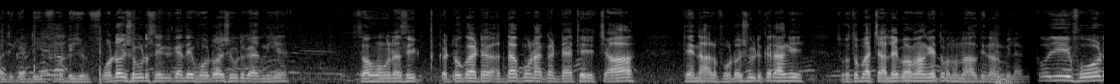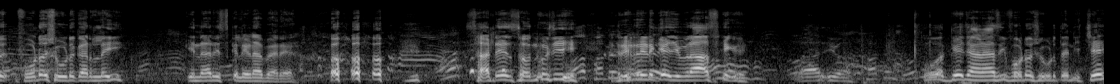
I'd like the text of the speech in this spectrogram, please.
ਅੱਜ ਗੱਡੀ photo shoot photo shoot Singh ਕਹਿੰਦੇ ਫੋਟੋ ਸ਼ੂਟ ਕਰਨੀ ਹੈ। ਸੋ ਹੁਣ ਅਸੀਂ ਘੱਟੋ ਘੱਟ ਅੱਧਾ ਪੌਣਾ ਘੰਟਾ ਇੱਥੇ ਚਾਹ ਤੇ ਨਾਲ ਫੋਟੋ ਸ਼ੂਟ ਕਰਾਂਗੇ। ਸੋ ਉਸ ਤੋਂ ਬਾਅਦ ਚਾਲੇ ਪਾਵਾਂਗੇ ਤੁਹਾਨੂੰ ਨਾਲ ਦੀ ਨਾਲ ਮਿਲਾਂਗੇ। ਦੇਖੋ ਜੀ ਫੋਟੋ ਸ਼ੂਟ ਕਰਨ ਲਈ ਕਿੰਨਾ ਰਿਸਕ ਲੈਣਾ ਪੈ ਰਿਹਾ। ਸਾਡੇ ਸੋਨੂ ਜੀ ਰਿੜ ਰਿੜ ਕੇ ਯੁਵਰਾਜ ਸਿੰਘ। ਵਾਹ ਜੀ ਵਾਹ। ਉਹ ਅੱਗੇ ਜਾਣਾ ਸੀ ਫੋਟੋ ਸ਼ੂਟ ਤੇ ਨੀਚੇ।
